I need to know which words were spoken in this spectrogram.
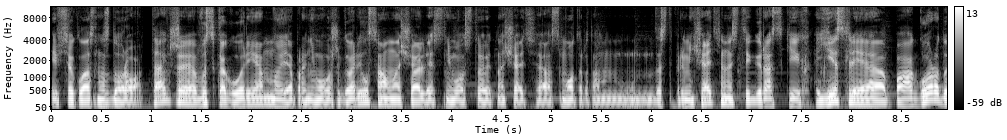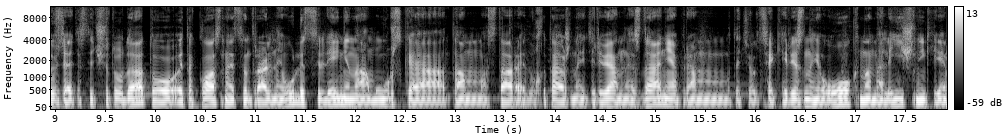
и все классно здорово. Также Высокогорье, но я про него уже говорил в самом начале, с него стоит стоит начать осмотр там достопримечательностей городских. Если по городу взять, если Читу, да, то это классные центральные улицы, Ленина, Амурская, там старые двухэтажные деревянные здания, прям вот эти вот всякие резные окна, наличники,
